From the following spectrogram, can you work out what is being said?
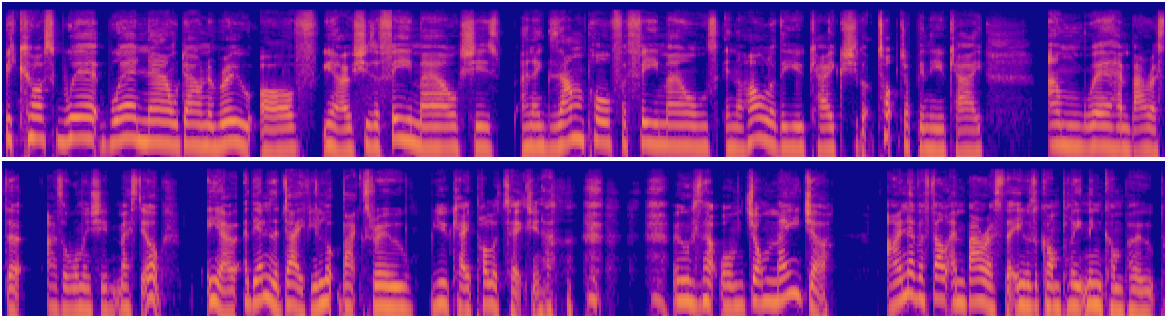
because we're we're now down a route of you know she's a female. She's an example for females in the whole of the UK because she's got top job in the UK, and we're embarrassed that as a woman she messed it up. You know, at the end of the day, if you look back through UK politics, you know, who was that one? John Major I never felt embarrassed that he was a complete nincompoop.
